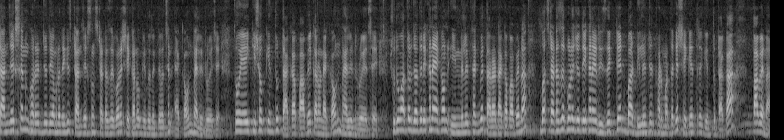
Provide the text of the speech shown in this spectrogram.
ট্রানজ্যাকশন ঘরের যদি আমরা দেখি ট্রানজ্যাকশন স্ট্যাটাসের ঘরে সেখানেও কিন্তু দেখতে পাচ্ছেন অ্যাকাউন্ট ভ্যালিড রয়েছে। তো এই কৃষক কিন্তু টাকা পাবে কারণ অ্যাকাউন্ট ভ্যালিড রয়েছে। শুধুমাত্র যাদের এখানে অ্যাকাউন্ট ইনভ্যালিড থাকবে, তারা টাকা পাবে না। বা স্ট্যাটাসের ঘরে যদি এখানে রিজেক্টেড বা ডিলেটেড ফার্মার থাকে, সেক্ষেত্রে কিন্তু টাকা পাবে না।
